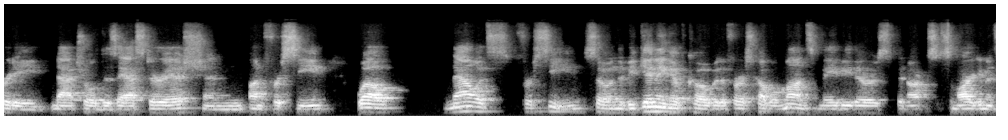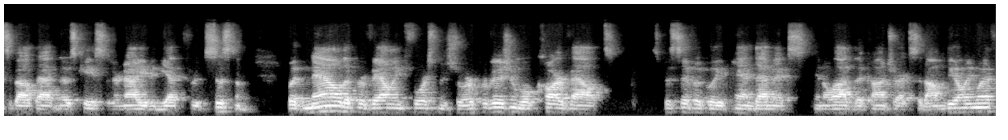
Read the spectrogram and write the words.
pretty natural disaster-ish and unforeseen. Well, now it's foreseen. So in the beginning of COVID, the first couple of months, maybe there was been some arguments about that, and those cases are not even yet through the system. But now the prevailing force majeure provision will carve out specifically pandemics in a lot of the contracts that I'm dealing with.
